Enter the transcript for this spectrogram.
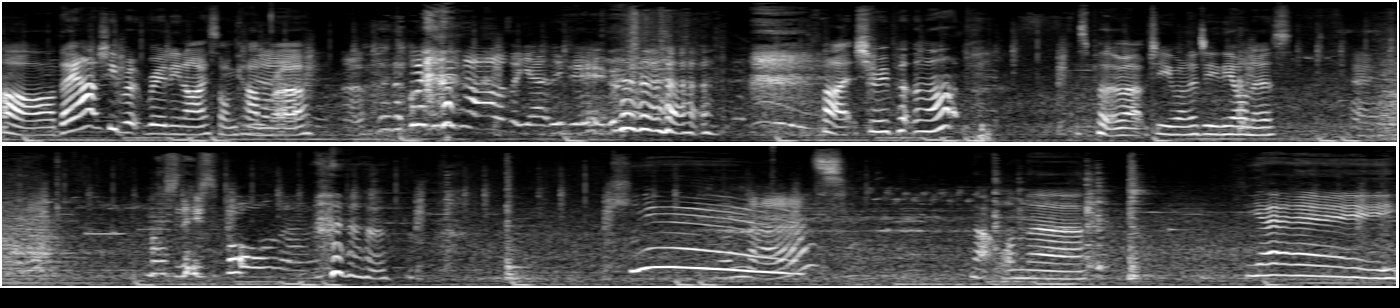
Oh, they actually look really nice on camera. I was like, yeah, they do. right, should we put them up? Let's put them up. Do you want to do the honours? Okay. Imagine they spawn. Cute. That one there. Yay.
